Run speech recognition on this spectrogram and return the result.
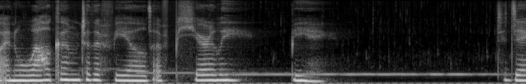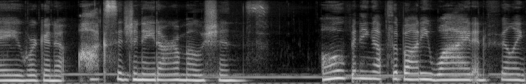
and welcome to the field of purely being. Today, we're going to oxygenate our emotions, opening up the body wide and filling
